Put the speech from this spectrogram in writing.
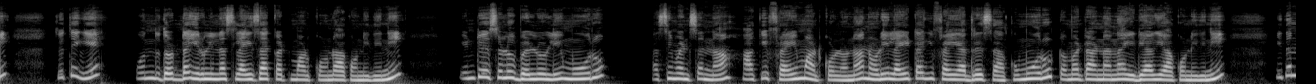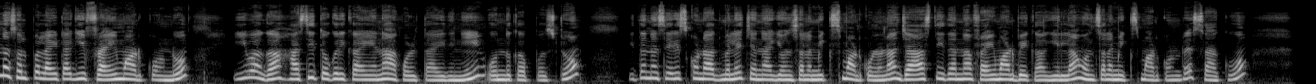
ಜೊತೆಗೆ ಒಂದು ದೊಡ್ಡ ಈರುಳ್ಳಿನ ಸ್ಲೈಸಾಗಿ ಕಟ್ ಮಾಡ್ಕೊಂಡು ಹಾಕೊಂಡಿದ್ದೀನಿ. ಎಂಟು ಹೆಸಳು ಬೆಳ್ಳುಳ್ಳಿ, ಮೂರು ಹಸಿಮೆಣಸನ್ನು ಹಾಕಿ ಫ್ರೈ ಮಾಡ್ಕೊಳ್ಳೋಣ. ನೋಡಿ ಲೈಟಾಗಿ ಫ್ರೈ ಆದರೆ ಸಾಕು. ಮೂರು ಟೊಮೆಟೊ ಹಣ್ಣನ್ನು ಇಡಿಯಾಗಿ ಹಾಕೊಂಡಿದ್ದೀನಿ. ಇದನ್ನು ಸ್ವಲ್ಪ ಲೈಟಾಗಿ ಫ್ರೈ ಮಾಡಿಕೊಂಡು ಇವಾಗ ಹಸಿ ತೊಗರಿಕಾಯಿಯನ್ನು ಹಾಕ್ಕೊಳ್ತಾ ಇದ್ದೀನಿ ಒಂದು ಕಪ್ಪಷ್ಟು ಇದನ್ನು ಸೇರಿಸ್ಕೊಂಡಾದ್ಮೇಲೆ ಚೆನ್ನಾಗಿ ಒಂದ್ಸಲ ಮಿಕ್ಸ್ ಮಾಡ್ಕೊಳ್ಳೋಣ. ಜಾಸ್ತಿ ಇದನ್ನು ಫ್ರೈ ಮಾಡಬೇಕಾಗಿಲ್ಲ. ಒಂದ್ಸಲ ಮಿಕ್ಸ್ ಮಾಡಿಕೊಂಡ್ರೆ ಸಾಕು.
